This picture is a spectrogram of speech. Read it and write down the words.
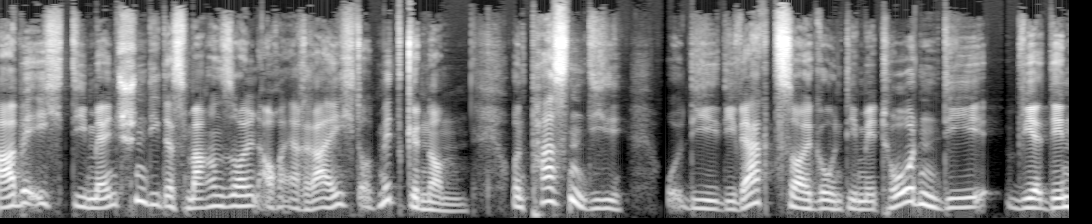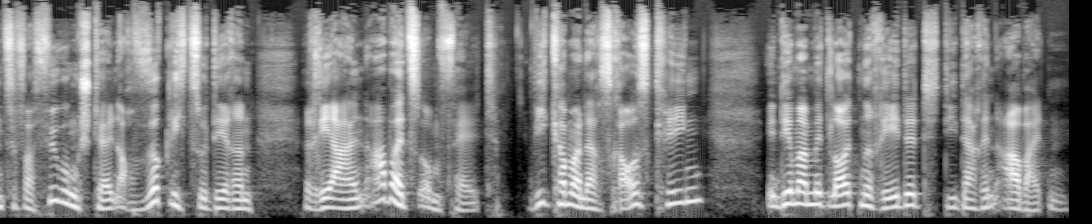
habe ich die Menschen, die das machen sollen, auch erreicht und mitgenommen. Und passen die, die, die Werkzeuge und die Methoden, die wir denen zur Verfügung stellen, auch wirklich zu deren realen Arbeitsumfeld. Wie kann man das rauskriegen? indem man mit Leuten redet, die darin arbeiten.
